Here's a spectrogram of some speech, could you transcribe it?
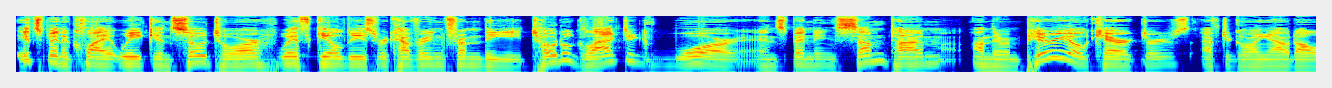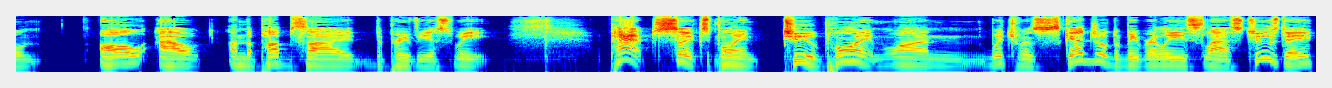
it's been a quiet week in SWTOR with guildies recovering from the total galactic war and spending some time on their Imperial characters after going out all, all out on the pub side the previous week. Patch 6.2.1, which was scheduled to be released last Tuesday,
